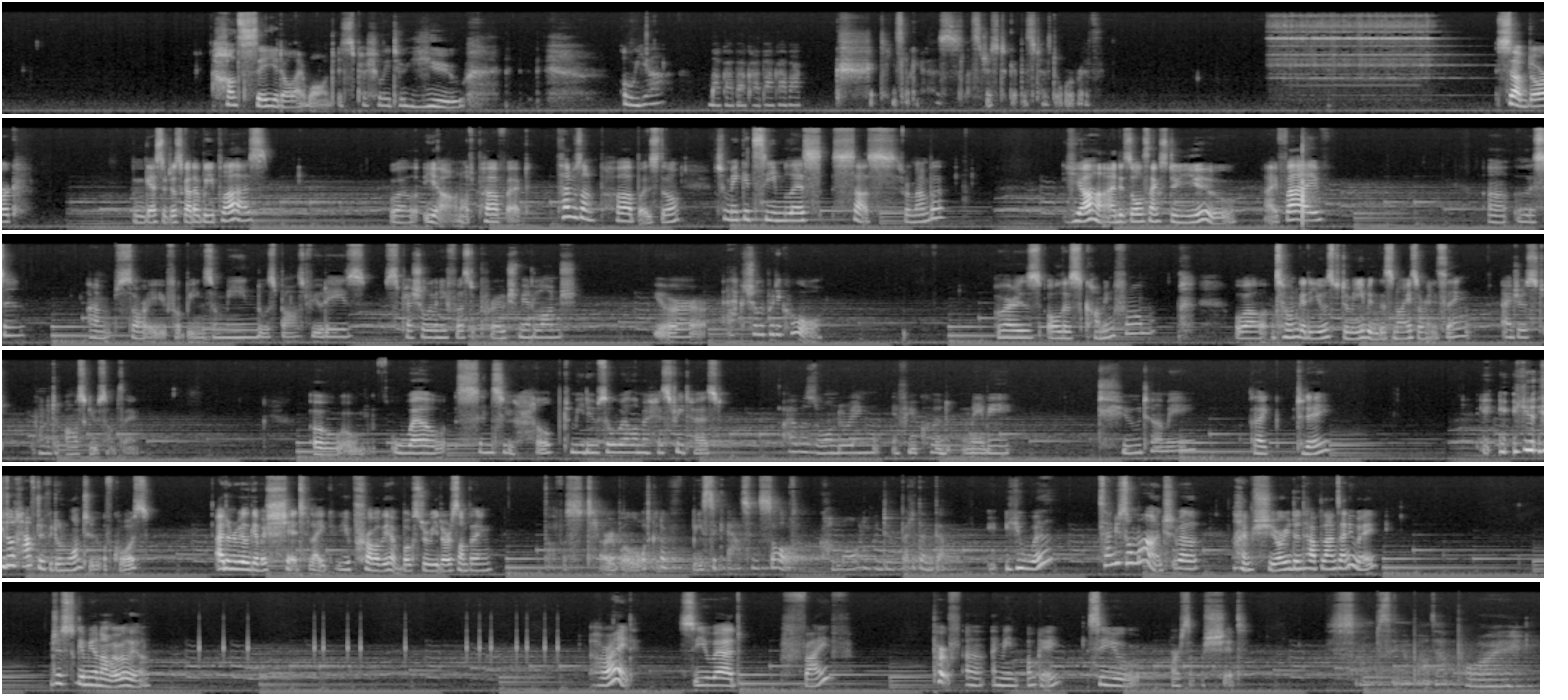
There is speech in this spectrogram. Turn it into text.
I'll say it all I want, especially to you. oh yeah? Baka baka baka baka. Shit, he's looking at us. Let's just get this test over with. Sub dork. Guess you just got a B plus. Well, yeah, not perfect. That was on purpose though, to make it seem less sus, remember? Yeah, and it's all thanks to you. High five. Uh, listen, I'm sorry for being so mean those past few days, especially when you first approached me at lunch. You're actually pretty cool. Where is all this coming from? Well, don't get used to me being this nice or anything. I just wanted to ask you something. Oh, um, well, since you helped me do so well on my history test, I was wondering if you could maybe tutor me? Like today? You, you, you don't have to if you don't want to, of course. I don't really give a shit, like, you probably have books to read or something. Was terrible. What kind of basic ass insult. Come on, you can do better than that. Y- you will? Thank you so much. Well, I'm sure you didn't have plans anyway. Just give me a number, will you? Alright. See you at five? Perf. Uh, I mean, okay. See you or some shit. Something about that boy.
